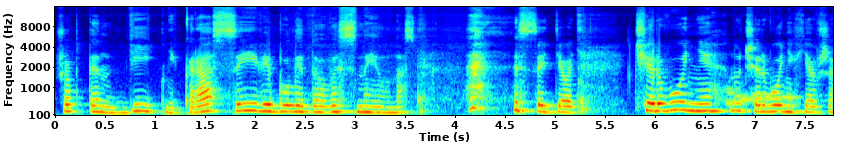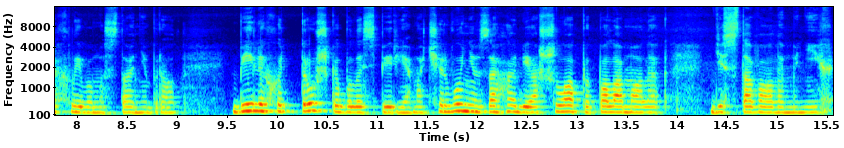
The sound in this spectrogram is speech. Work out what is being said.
щоб тендітні, красиві були до весни у нас. Сидять. Червоні, ну червоніх я в жахливому стані брала. Білі хоч трошки були з пір'ями, а червоні взагалі аж лапи поламали, як діставали мені їх.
